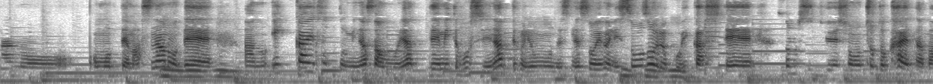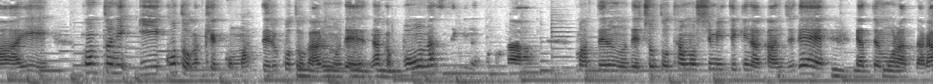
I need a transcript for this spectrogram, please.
あの思ってます。なので、あの一回ちょっと皆さんもやってみてほしいなっていうふうに思うんですね。そういうふうに想像力を生かして、そのシチュエーションをちょっと変えた場合本当にいいことが結構待ってることがあるので、なんかボーナス的なことが待ってるのでちょっと楽しみ的な感じでやってもらったら、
